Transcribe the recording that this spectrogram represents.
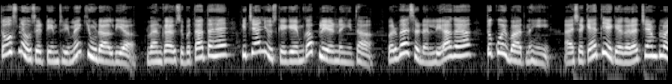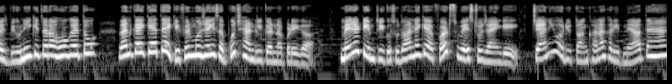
तो उसने उसे टीम थ्री में क्यों डाल दिया? वैनकाय उसे बताता है कि चैन्यू उसके गेम का प्लेयर नहीं था, पर वह सडनली आ गया तो कोई बात नहीं। आयशा कहती है कि अगर अच्छे एम्प्लॉयज़ भी उन्हीं की तरह हो गए तो वैनकाई कहते हैं कि फिर मुझे ही सब कुछ हैंडल करना पड़ेगा। मेरे टीम थ्री को सुधारने के एफर्ट्स वेस्ट हो जाएँगे। चैनी और युतांग खाना खरीदने आते हैं।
